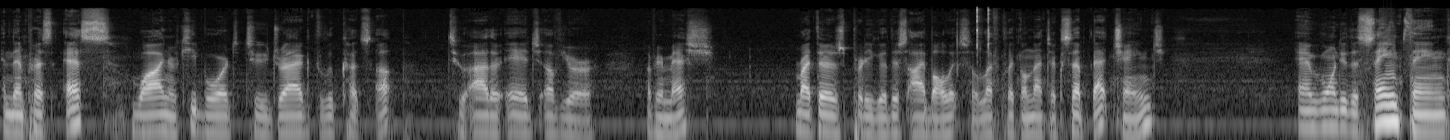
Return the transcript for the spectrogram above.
and then press S Y on your keyboard to drag the loop cuts up to either edge of your of your mesh. Right there is pretty good. Just eyeball it so left click on that to accept that change. And we want to do the same thing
